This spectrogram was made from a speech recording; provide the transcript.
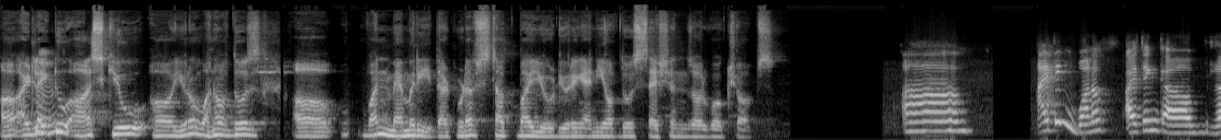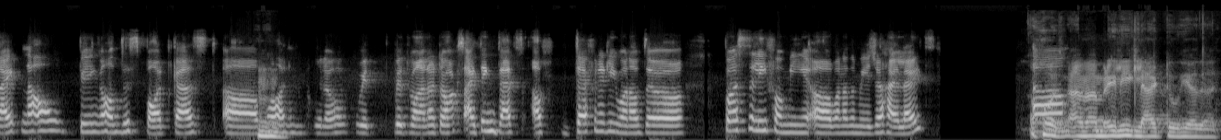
uh, I'd like Hmm. to ask you, uh, you know, one of those uh, one memory that would have stuck by you during any of those sessions or workshops. um, I think one of I think um, right now being on this podcast um, Mhm. on you know with with Vana Talks, I think that's of definitely one of the personally for me uh, one of the major highlights. Oh, Um, I'm, I'm really glad to hear that.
